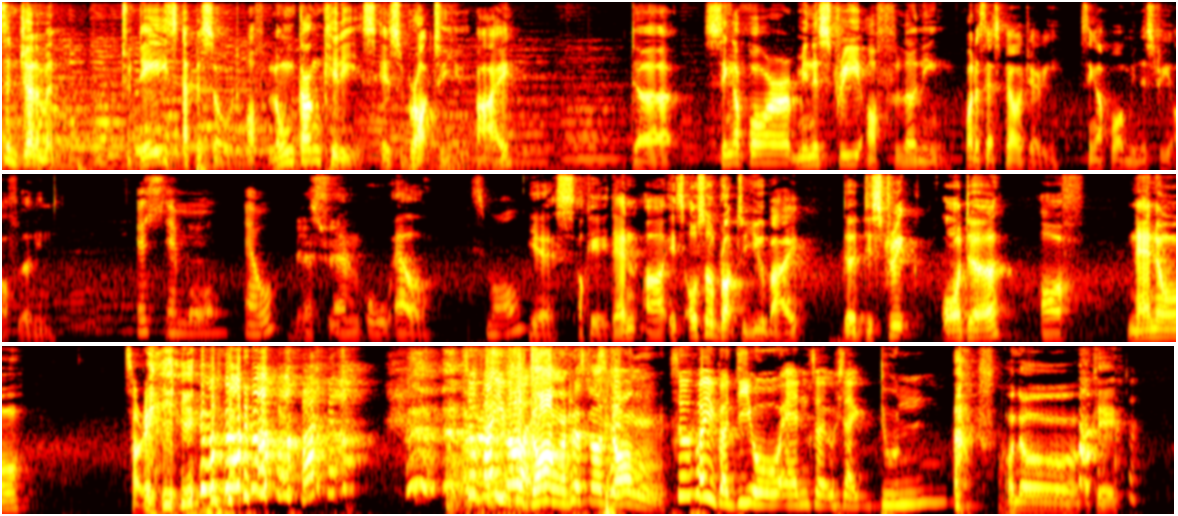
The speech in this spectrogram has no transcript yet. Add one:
Ladies and gentlemen, today's episode of Longkang Kitties is brought to you by the Singapore Ministry of Learning. What does that spell, Jerry? Singapore Ministry of Learning. S M L S M O L. small. Yes. Okay. Then uh, it's also brought to you by the District Order of Nano. Sorry. So far you spell got dong. I'm trying to spell dong. so far you've got D O O N, so it was like Dun. Oh no. Okay.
